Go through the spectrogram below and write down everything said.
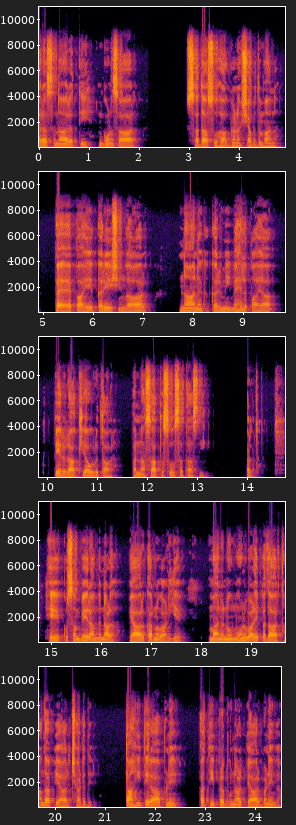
ਰਸਨਾ ਰਤੀ ਗੁਣਸਾਰ ਸਦਾ ਸੁਹਾਗਣ ਸ਼ਬਦ ਮਨ, ਭੈ ਭਾਏ ਕਰੇ ਸ਼ਿੰਗਾਰ ਨਾਨਕ ਕਰਮੀ ਮਹਿਲ ਪਾਇਆ, ਫਿਰ ਰਾਖਿਆ ਉਰਤਾਰ ਪੰਨਾ 787 ਅਰਥ, ਹੈ ਕੁਸੰਬੇ ਰੰਗ ਨਾਲ ਪਿਆਰ ਕਰਨ ਵਾਲੀਏ, ਮਨ ਨੂੰ ਮੋਹਣ ਵਾਲੇ ਪਦਾਰਥਾਂ ਦਾ ਪਿਆਰ ਛੱਡ ਦੇ। ਤਾਂ ਹੀ ਤੇਰਾ ਆਪਣੇ ਪਤੀ ਪ੍ਰਭੂ ਨਾਲ ਪਿਆਰ ਬਣੇਗਾ।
